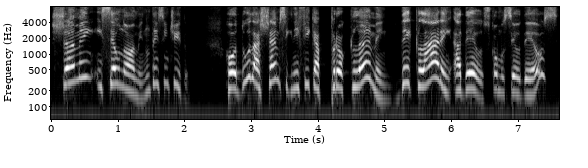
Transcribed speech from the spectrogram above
chamem em seu nome. Não tem sentido. Rodul Hashem significa proclamem, declarem a Deus como seu Deus,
